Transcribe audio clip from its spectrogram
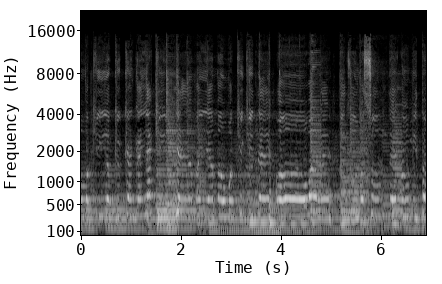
は清く輝き山々は危機で覆われ。水は澄んで海と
